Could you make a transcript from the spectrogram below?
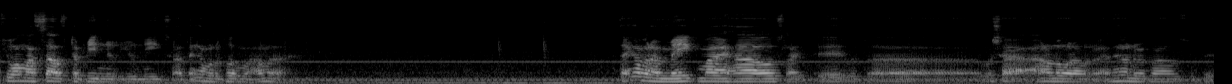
Key want myself to be new, unique, so I think I'm gonna put my. I'm gonna. I think I'm gonna make my house like this with uh. Should I? I don't know what I'm gonna. I think I'm gonna make my house with.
